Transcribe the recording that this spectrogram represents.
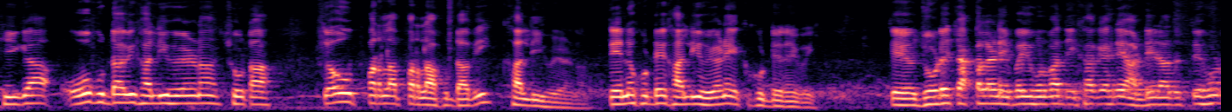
ਠੀਕ ਆ? ਉਹ ਖੁੱਡਾ ਵੀ ਖਾਲੀ ਹੋ ਜਾਣਾ ਛੋਟਾ। ਤੇ ਉਹ ਉੱਪਰਲਾ ਪਰਲਾ ਖੁੱਡਾ ਵੀ ਖਾਲੀ ਹੋ ਜਾਣਾ। ਤਿੰਨ ਖੁੱਡੇ ਖਾਲੀ ਹੋ ਜਾਣੇ, ਇੱਕ ਖੁੱਡੇ ਦੇ ਬਈ। ਤੇ ਜੋੜੇ ਚੱਕ ਲੈਣੇ ਬਈ, ਹੁਣ ਮੈਂ ਦੇਖਾ ਕਿਸੇ ਨੇ ਆਂਡੇ ਨਾ ਦਿੱਤੇ ਹੁਣ।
